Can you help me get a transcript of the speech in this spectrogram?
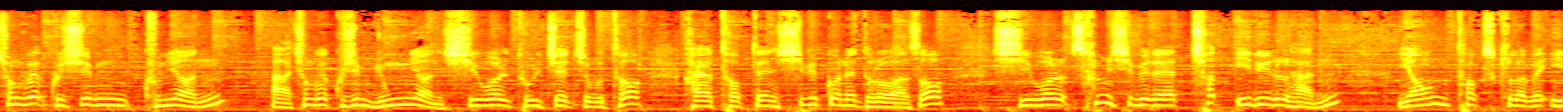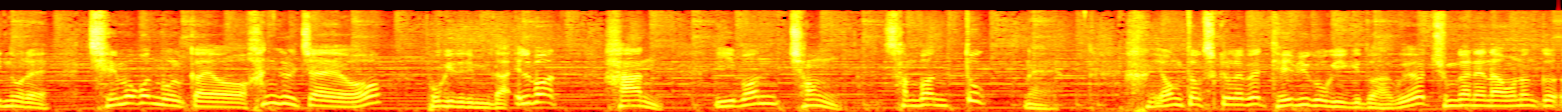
1999년 아, 1996년 10월 둘째 주부터 가요 톱10 10위권에 들어와서 10월 30일에 첫 1위를 한 영턱스 클럽의 이 노래 제목은 뭘까요? 한 글자예요. 보기 드립니다. 1번 한, 2번 정, 3번 뚝. 네. 영턱스 클럽의 데뷔곡이기도 하고요. 중간에 나오는 그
